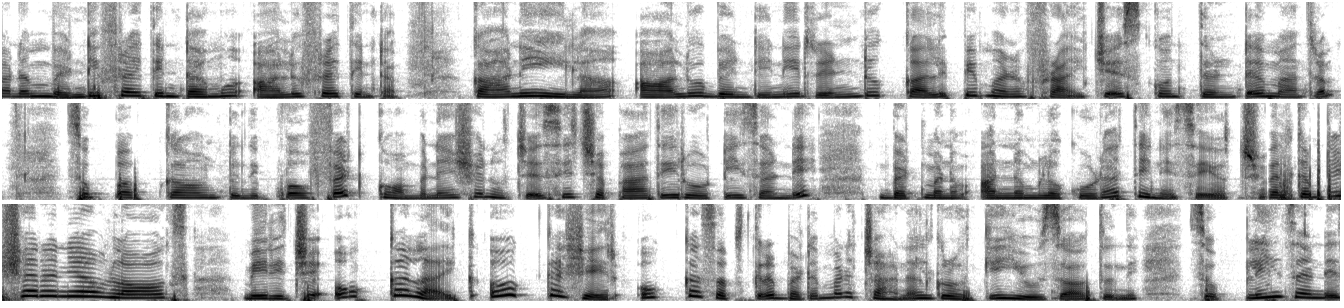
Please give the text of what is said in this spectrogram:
మనం బెండి ఫ్రై తింటాము ఆలు ఫ్రై తింటాం. కానీ ఇలా ఆలు బెండిని రెండు కలిపి మనం ఫ్రై చేసుకొని తింటే మాత్రం సూపర్గా ఉంటుంది. పర్ఫెక్ట్ కాంబినేషన్ వచ్చేసి చపాతీ రోటీస్ అండి. బట్ మనం అన్నంలో కూడా తినేసేయచ్చు. Welcome to Saranya vlogs. మీరు ఇచ్చే ఒక్క లైక్ ఒక్క షేర్ ఒక్క సబ్స్క్రైబ్ బటన్ మన ఛానల్ గ్రోత్కి యూజ్ అవుతుంది. సో ప్లీజ్ అండి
